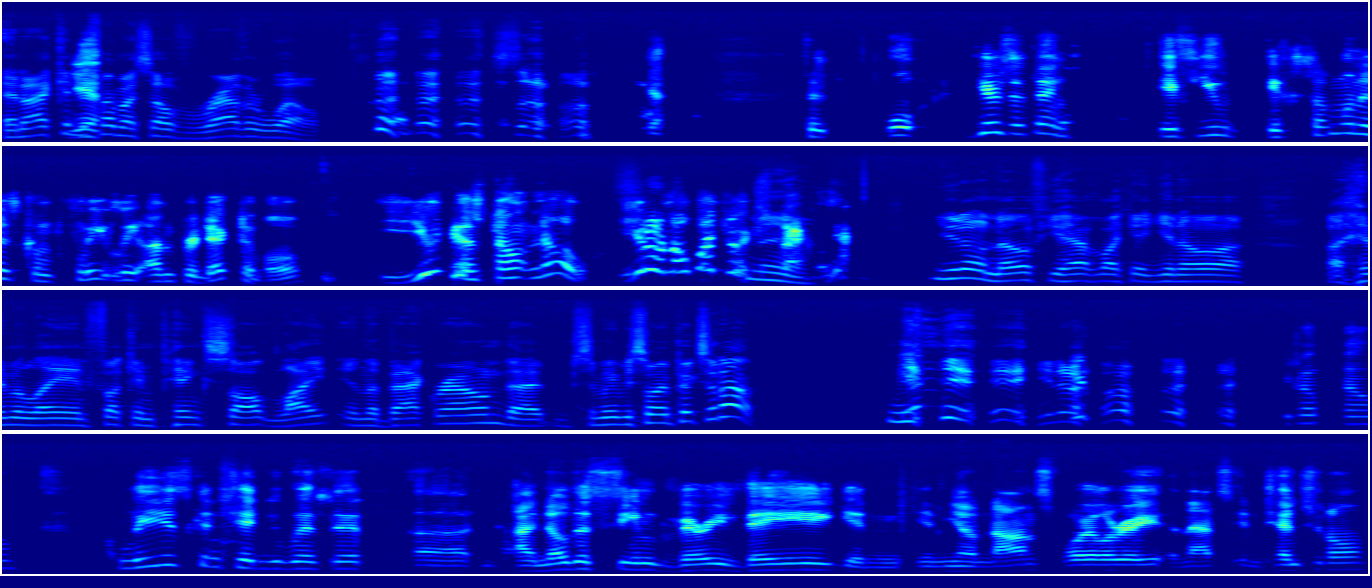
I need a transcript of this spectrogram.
and I can Yeah. defend myself rather well. so Well, here's the thing: if you if someone is completely unpredictable, you just don't know. You don't know what to Yeah. expect. you don't know if you have like a you know a, a Himalayan fucking pink salt light in the background that so maybe somebody picks it up. Yeah. you know. You don't know. Please continue with it. Uh, I know this seemed very vague and, and you know non-spoilery, and that's intentional.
